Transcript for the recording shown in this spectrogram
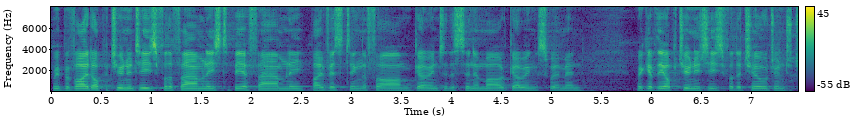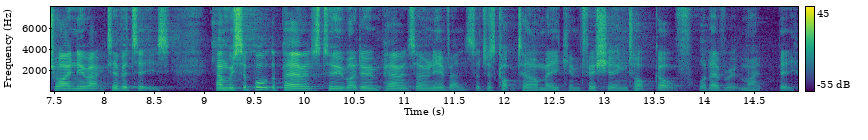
We provide opportunities for the families to be a family by visiting the farm, going to the cinema, going swimming. We give the opportunities for the children to try new activities. And we support the parents too by doing parents-only events such as cocktail making, fishing, top golf, whatever it might be.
